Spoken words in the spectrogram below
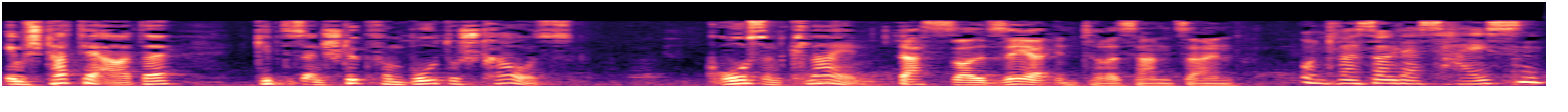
Im Stadttheater gibt es ein Stück von Boto Strauß. Groß und klein. Das soll sehr interessant sein. Und was soll das heißen?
